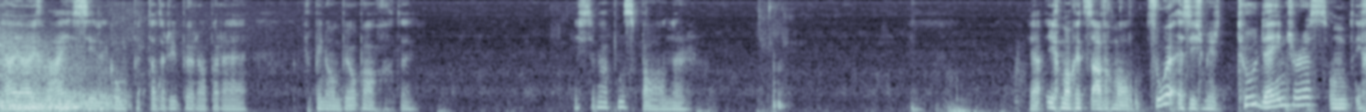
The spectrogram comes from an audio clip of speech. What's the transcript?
Ja, ja, ich weiß, ihr gumpelt da drüber, aber äh, ich bin noch am Beobachten. Ist überhaupt ein Spawner? Ja, ich mache jetzt einfach mal zu. Es ist mir too dangerous und ich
